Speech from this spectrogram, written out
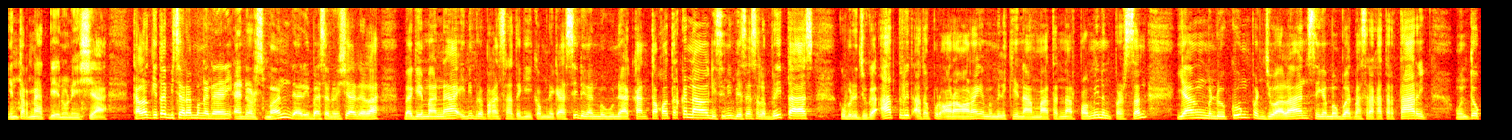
internet di Indonesia. Kalau kita bicara mengenai endorsement dari bahasa Indonesia adalah bagaimana ini merupakan strategi komunikasi dengan menggunakan tokoh terkenal. Di sini biasanya selebritas, kemudian juga atlet ataupun orang-orang yang memiliki nama tenar prominent person yang mendukung penjualan sehingga membuat masyarakat tertarik untuk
